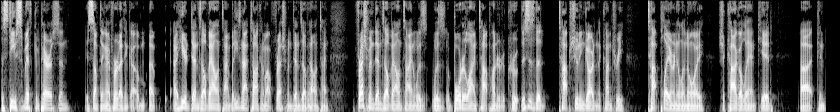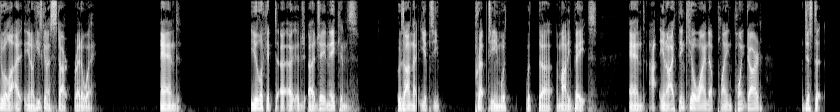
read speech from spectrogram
the Steve Smith comparison, is something I've heard. I think uh, uh, I hear Denzel Valentine, but he's not talking about freshman Denzel Valentine. Freshman Denzel Valentine was was a borderline top hundred recruit. This is the top shooting guard in the country, top player in Illinois, Chicagoland kid, uh, can do a lot. You know, he's going to start right away. And you look at uh, uh, uh Jaden Akins, who's on that Ypsi prep team with with uh, Emoni Bates and you know I think he'll wind up playing point guard. Just a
